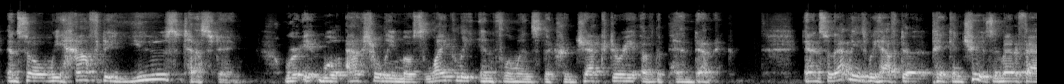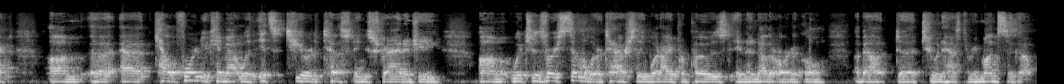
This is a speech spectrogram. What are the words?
And so we have to use testing where it will actually most likely influence the trajectory of the pandemic. And so that means we have to pick and choose. As a matter of fact, um, uh, California came out with its tiered testing strategy, um, which is very similar to actually what I proposed in another article about uh, two and a half, three months ago.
